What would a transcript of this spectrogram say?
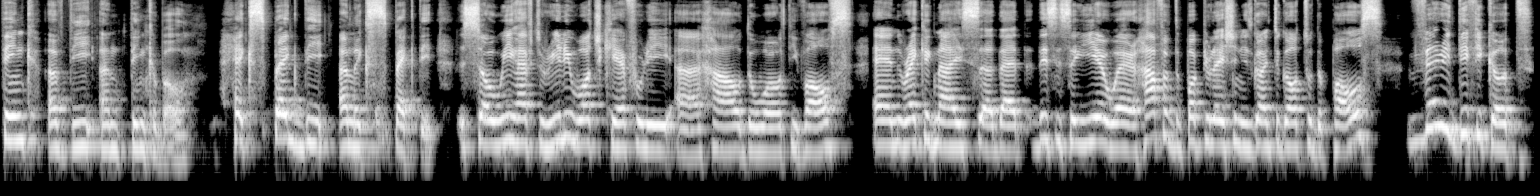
think of the unthinkable. Expect the unexpected. So we have to really watch carefully uh, how the world evolves and recognize uh, that this is a year where half of the population is going to go to the polls. Very difficult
